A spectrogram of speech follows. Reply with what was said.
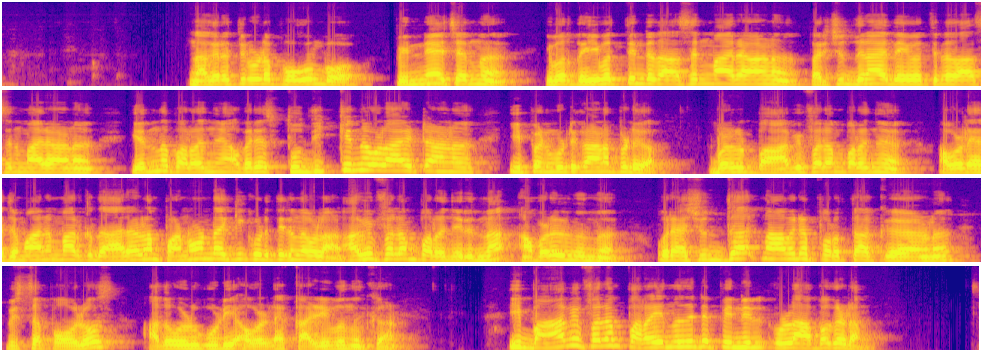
നഗരത്തിലൂടെ പോകുമ്പോൾ പിന്നെ ചെന്ന് ഇവർ ദൈവത്തിന്റെ ദാസന്മാരാണ് പരിശുദ്ധനായ ദൈവത്തിന്റെ ദാസന്മാരാണ് എന്ന് പറഞ്ഞ് അവരെ സ്തുതിക്കുന്നവളായിട്ടാണ് ഈ പെൺകുട്ടി കാണപ്പെടുക. ഇവൾ ഭാവി ഫലം പറഞ്ഞ് അവളുടെ യജമാനന്മാർക്ക് ധാരാളം പണം ഉണ്ടാക്കി കൊടുത്തിരുന്നവളാണ്. ഭാവി ഫലം പറഞ്ഞിരുന്ന അവളിൽ നിന്ന് ഒരു അശുദ്ധാത്മാവിനെ പുറത്താക്കുകയാണ് മിസ്റ്റർ പൗലോസ്. അതോടുകൂടി അവളുടെ കഴിവ് നിൽക്കുകയാണ്. ഈ ഭാവി ഫലം പറയുന്നതിന്റെ പിന്നിൽ ഉള്ള അപകടം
